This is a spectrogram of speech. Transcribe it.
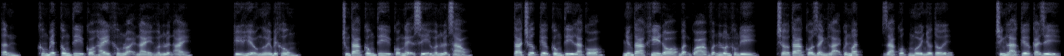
Ân, không biết công ty có hay không loại này huấn luyện ai? Kỳ hiểu ngươi biết không? Chúng ta công ty có nghệ sĩ huấn luyện sao? Ta trước kia công ty là có, nhưng ta khi đó bận quá vẫn luôn không đi, chờ ta có rảnh lại quên mất, gia quốc mới nhớ tới. Chính là kia cái gì,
